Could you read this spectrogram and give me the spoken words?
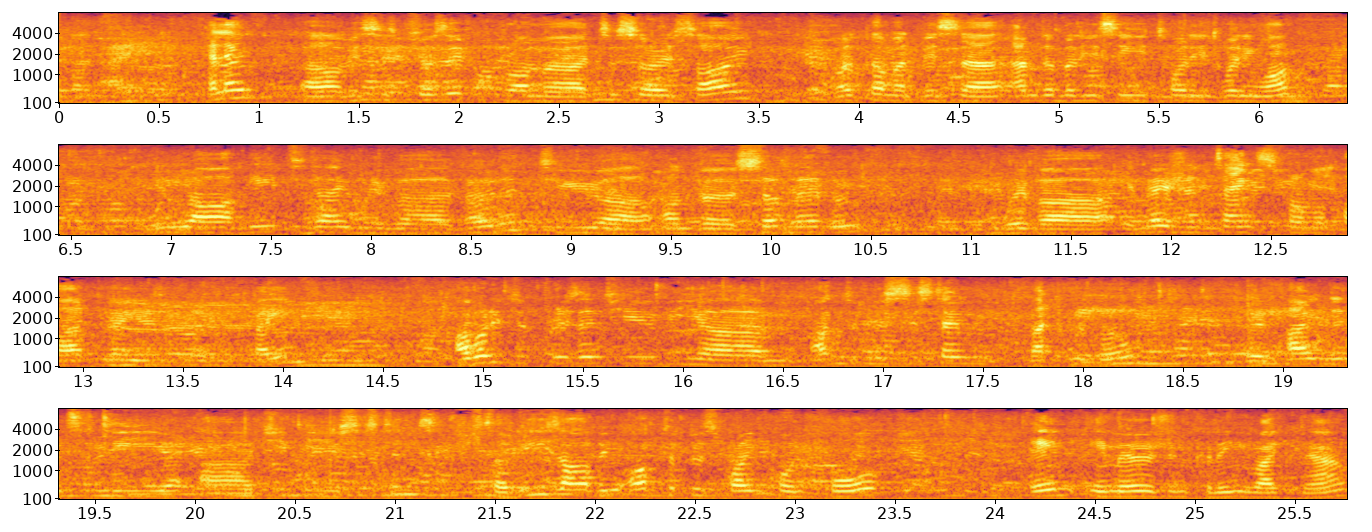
Hello, uh, this is Joseph from uh, 2CRSi Welcome at this uh, MWC 2021. We are here today with uh, Vernon to, uh, on the Submer booth with uh, immersion tanks from a partner in Spain. I wanted to present you the um, OCtoPus system that we built with high density uh, GPU systems. So these are the OCtoPus 1.4 in immersion cooling right now.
